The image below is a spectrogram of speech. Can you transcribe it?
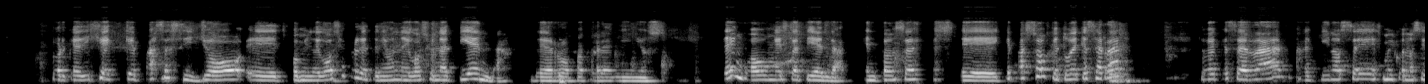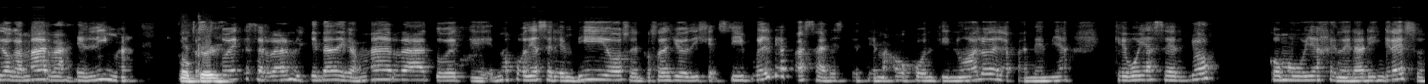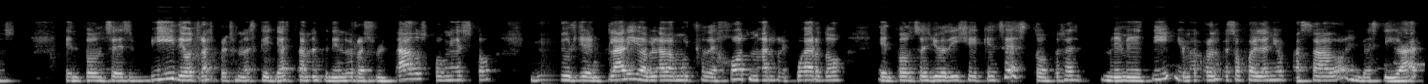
Porque dije, ¿qué pasa si yo eh, con mi negocio, porque tenía un negocio, una tienda, de ropa para niños. Tengo aún esta tienda. Entonces, eh, ¿qué pasó? Que tuve que cerrar. Tuve que cerrar. Aquí, no sé, es muy conocido Gamarra, en Lima. Entonces tuve que cerrar mi tienda de gamarra, tuve que, no podía hacer envíos, entonces yo dije, si vuelve a pasar este tema o continúa lo de la pandemia, ¿qué voy a hacer yo? ¿Cómo voy a generar ingresos? Entonces vi de otras personas que ya estaban teniendo resultados con esto. Jürgen Clary hablaba mucho de Hotmart, recuerdo. Entonces yo dije, ¿qué es esto? Entonces me metí, yo me acuerdo que eso fue el año pasado, a investigar.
